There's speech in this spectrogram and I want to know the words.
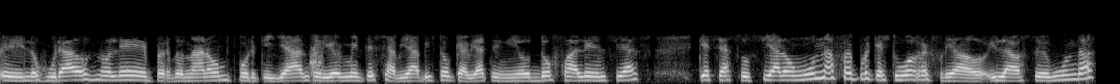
eh, los jurados no le perdonaron porque ya anteriormente se había visto que había tenido dos falencias que se asociaron. Una fue porque estuvo resfriado y la segunda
